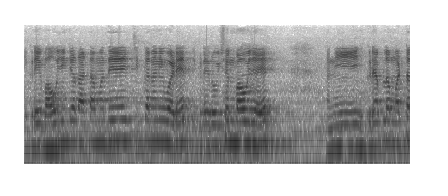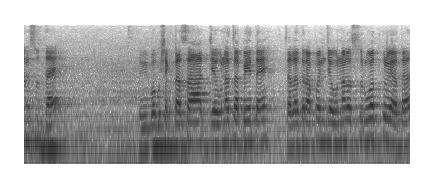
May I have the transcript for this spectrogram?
इकडे भाऊजींच्या ताटामध्ये चिकन आणि वडे आहेत. इकडे रोशन भाऊजी आहेत. आणि इकडे आपलं मटणसुद्धा आहे. तुम्ही बघू शकता असा आज जेवणाचा बेत आहे. चला तर आपण जेवणाला सुरुवात करूया आता.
